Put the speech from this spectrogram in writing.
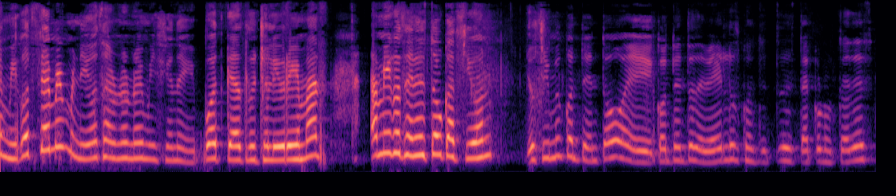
Amigos, sean bienvenidos a una nueva emisión de mi podcast Lucha Libre y más. Amigos, en esta ocasión yo estoy muy contento, eh, contento de verlos, contento de estar con ustedes,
